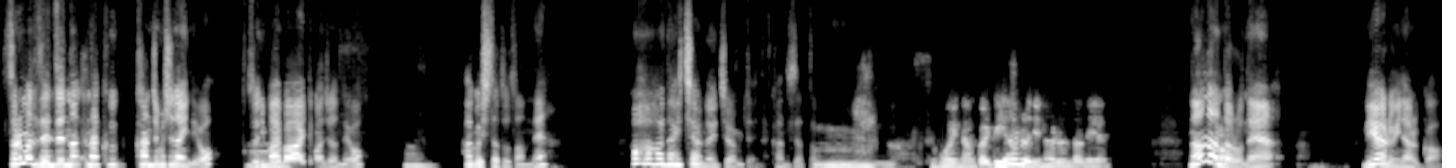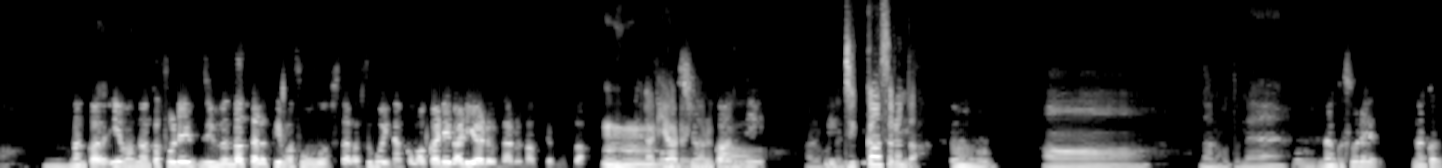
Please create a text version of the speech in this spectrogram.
それまで全然な泣く感じもしないんだよ。普通にバイバイって感じなんだよ。ーうんハグした途端ね。ああ泣いちゃう泣いちゃうみたいな感じだった。すごいなんかリアルになるんだね。何なんだろうねリアルになるかうんなんか今なんかそれ自分だったらって今想像したらすごいなんか別れがリアルになるなって思った。うん。リアルになるかその瞬間になるほどね実感するんだうん。あーなるほどね。うん、なんかそれなんか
